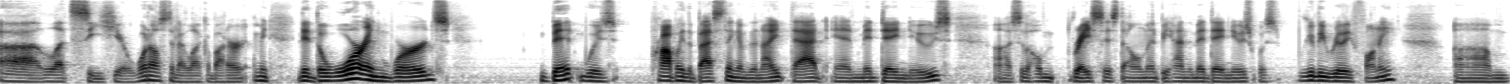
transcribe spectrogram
uh, let's see here. What else did I like about her? I mean, the the war in words bit was probably the best thing of the night. That and midday news. Uh, so the whole racist element behind the midday news was really really funny. Um,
